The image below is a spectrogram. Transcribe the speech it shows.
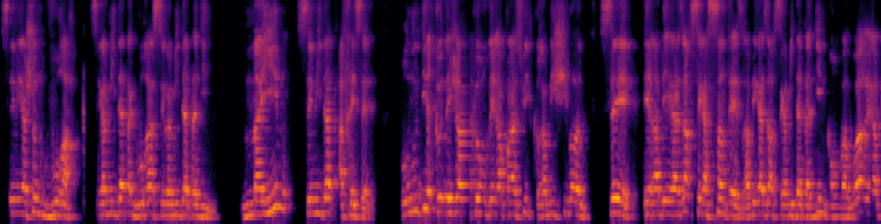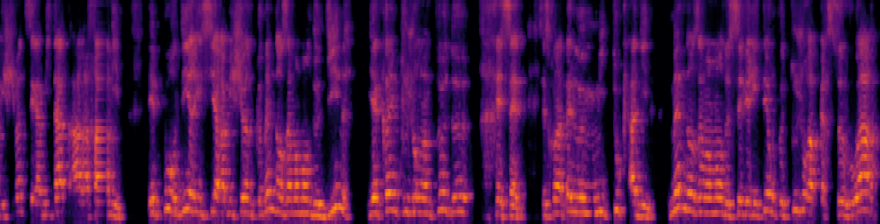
c'est Milachon Gvura. C'est la Midat c'est la Midat Adin. Maïm, c'est Midat Achesed. Pour nous dire que déjà, qu'on verra par la suite que Rabbi Shimon, c'est, et Rabbi Elazar, c'est la synthèse. Rabbi Elazar, c'est la Midat Adin qu'on va voir, et Rabbi Shimon, c'est la Midat Arachamim. Et pour dire ici à Rabbi Shimon que même dans un moment de din, il y a quand même toujours un peu de chesed. C'est ce qu'on appelle le mituk adin. Même dans un moment de sévérité, on peut toujours apercevoir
